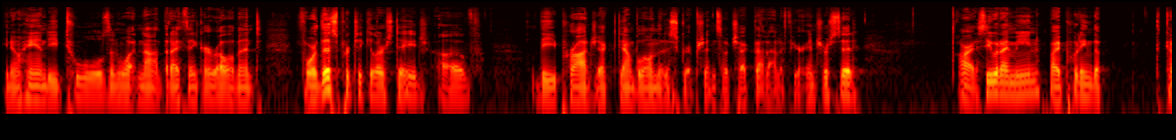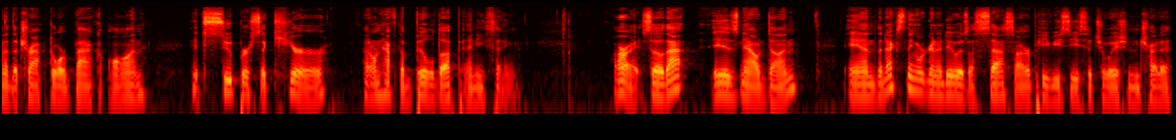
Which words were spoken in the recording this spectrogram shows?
you know handy tools and whatnot that I think are relevant for this particular stage of the project down below in the description. So check that out if you're interested. All right, see what I mean by putting the kind of the trapdoor back on? It's super secure. I don't have to build up anything. All right, so that is now done. And the next thing we're going to do is assess our PVC situation and try to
